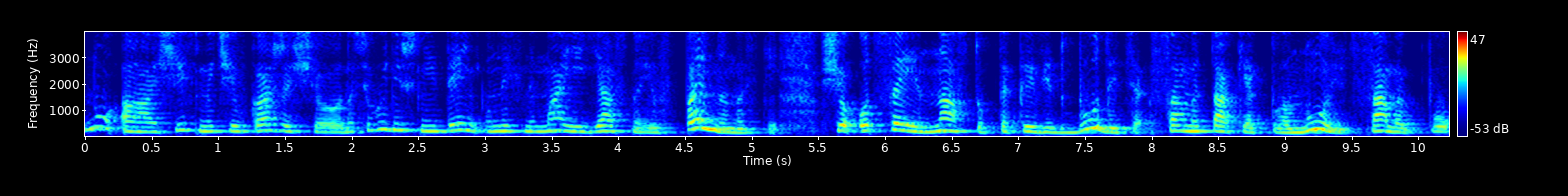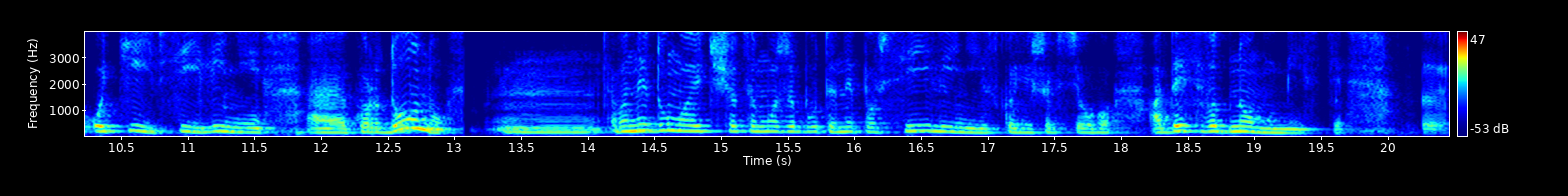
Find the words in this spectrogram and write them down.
Ну а шість мечів каже, що на сьогоднішній день у них немає ясної впевненості, що оцей наступ таки відбудеться саме так, як планують, саме по отій всій лінії е, кордону. Вони думають, що це може бути не по всій лінії, скоріше всього, а десь в одному місці. Е,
